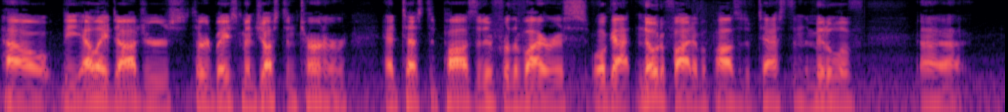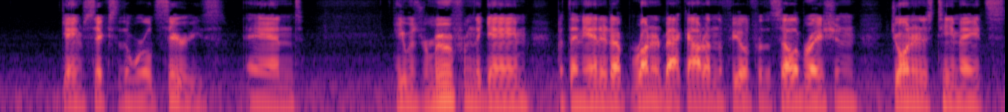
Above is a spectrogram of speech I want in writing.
how the LA Dodgers third baseman Justin Turner had tested positive for the virus, well, got notified of a positive test in the middle of uh, game six of the World Series. And he was removed from the game, but then he ended up running back out on the field for the celebration, joining his teammates.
